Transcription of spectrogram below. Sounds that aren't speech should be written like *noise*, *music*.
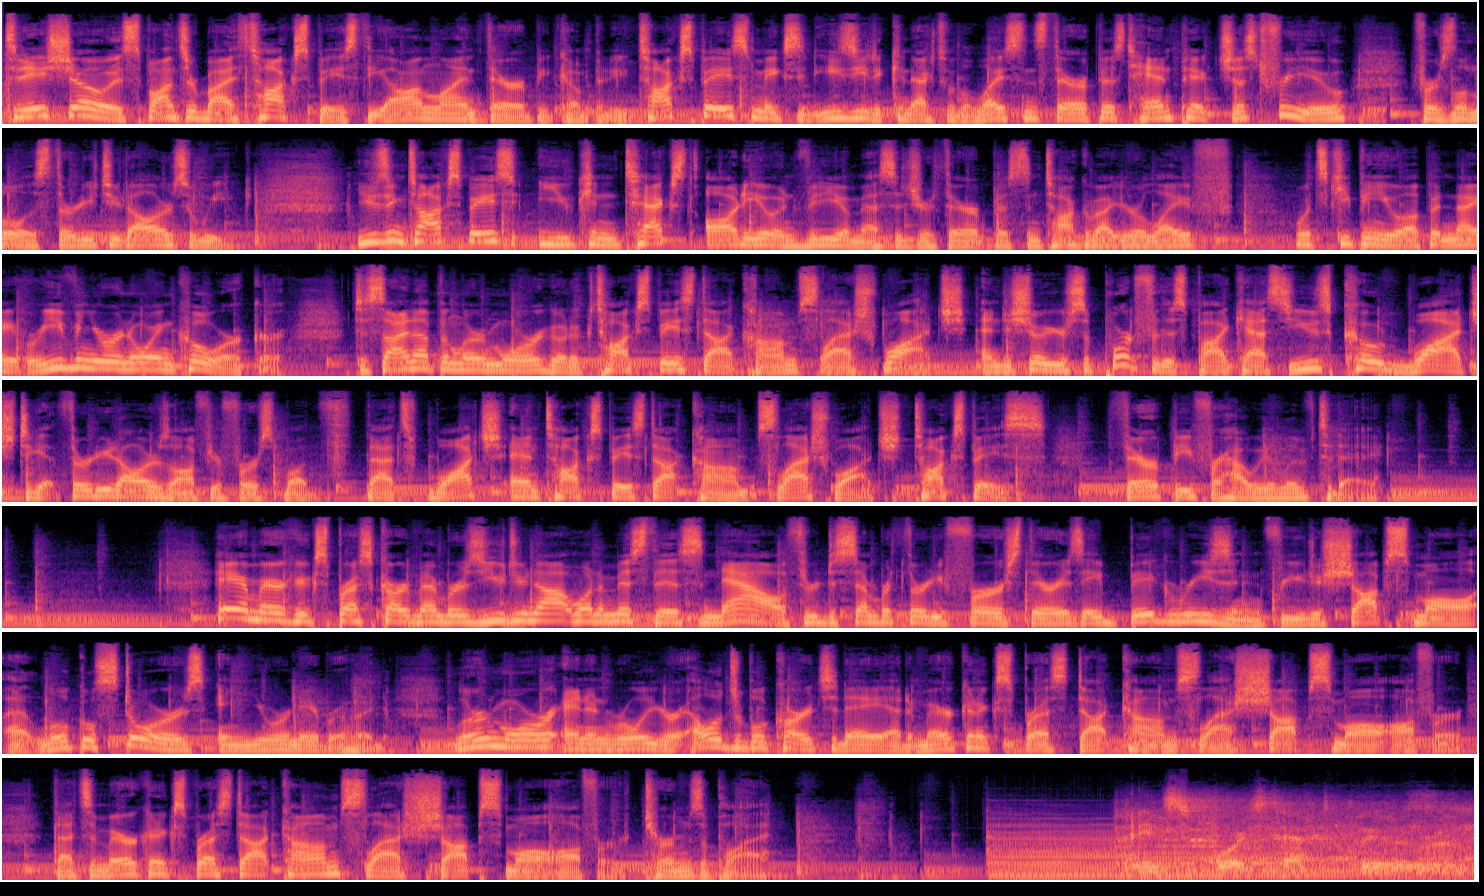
Today's show is sponsored by Talkspace, the online therapy company. Talkspace makes it easy to connect with a licensed therapist handpicked just for you for as little as $32 a week. Using Talkspace, you can text, audio, and video message your therapist and talk about your life, what's keeping you up at night, or even your annoying coworker. To sign up and learn more, go to Talkspace.com slash watch. And to show your support for this podcast, use code WATCH to get $30 off your first month. That's watch and Talkspace.com slash watch. Talkspace, therapy for how we live today. Hey, American Express card members, you do not want to miss this. Now, through December 31st, there is a big reason for you to shop small at local stores in your neighborhood. Learn more and enroll your eligible card today at americanexpress.com slash shop small offer. That's americanexpress.com slash shop small offer. Terms apply. I need support staff to clear the room.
